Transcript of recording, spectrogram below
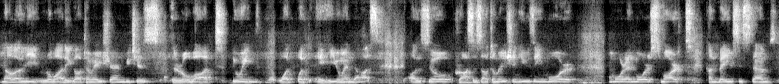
not only robotic automation, which is a robot doing what what a human does, also process automation using more more and more smart conveying systems,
